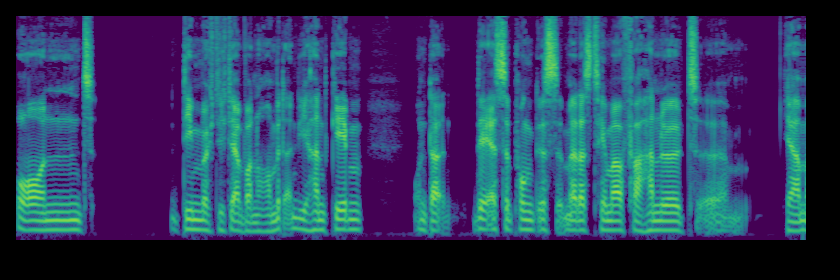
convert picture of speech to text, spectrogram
Und die möchte ich dir einfach nochmal mit an die Hand geben. Und da, der erste Punkt ist immer das Thema verhandelt, ähm, ja,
